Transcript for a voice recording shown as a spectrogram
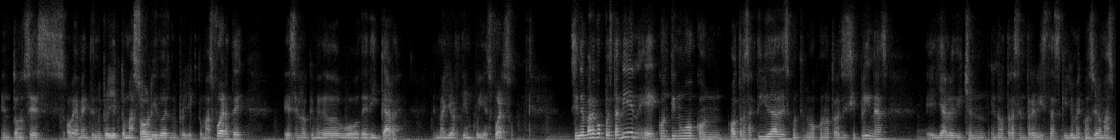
Entonces, obviamente es mi proyecto más sólido, es mi proyecto más fuerte, es en lo que me debo dedicar el mayor tiempo y esfuerzo. Sin embargo, pues también eh, continúo con otras actividades, continúo con otras disciplinas. Eh, ya lo he dicho en, otras entrevistas que yo me considero más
